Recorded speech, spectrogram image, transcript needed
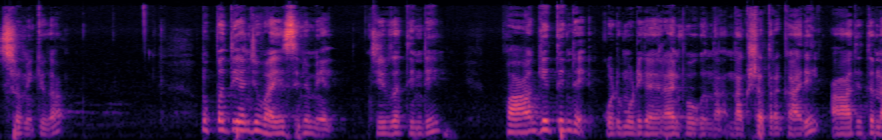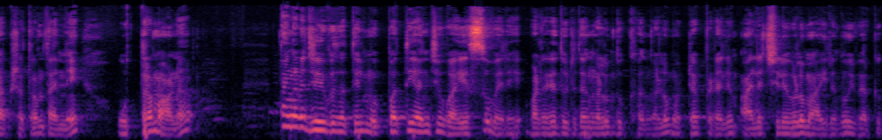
ശ്രമിക്കുക. മുപ്പത്തിയഞ്ച് വയസ്സിന് മേൽ ജീവിതത്തിന്റെ ഭാഗ്യത്തിന്റെ കൊടുമുടി കയറാൻ പോകുന്ന നക്ഷത്രക്കാരിൽ ആദ്യത്തെ നക്ഷത്രം തന്നെ ഉത്രമാണ്. തങ്ങളുടെ ജീവിതത്തിൽ മുപ്പത്തിയഞ്ച് വയസ്സ് വരെ വളരെ ദുരിതങ്ങളും ദുഃഖങ്ങളും ഒറ്റപ്പെടലും അലച്ചിലുകളുമായിരുന്നു ഇവർക്ക്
